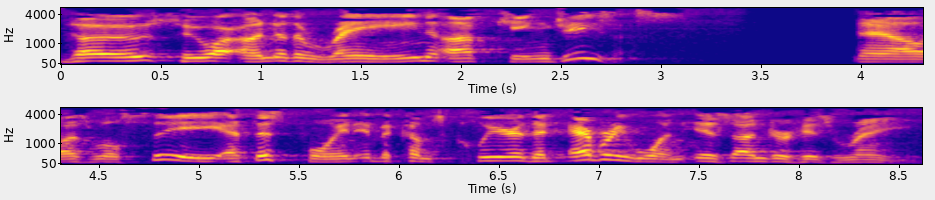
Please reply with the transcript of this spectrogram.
those who are under the reign of King Jesus. Now, as we'll see, at this point, it becomes clear that everyone is under his reign.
